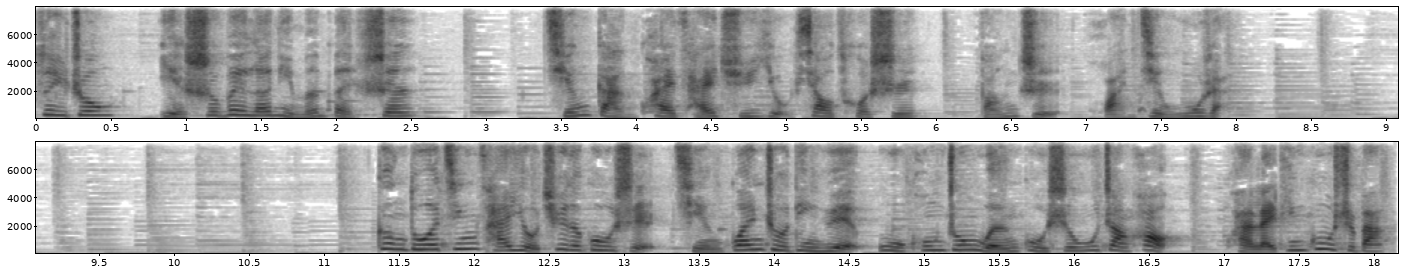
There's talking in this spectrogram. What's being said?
最终也是为了你们本身，请赶快采取有效措施，防止环境污染。”更多精彩有趣的故事，请关注订阅“悟空中文故事屋”账号，快来听故事吧。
